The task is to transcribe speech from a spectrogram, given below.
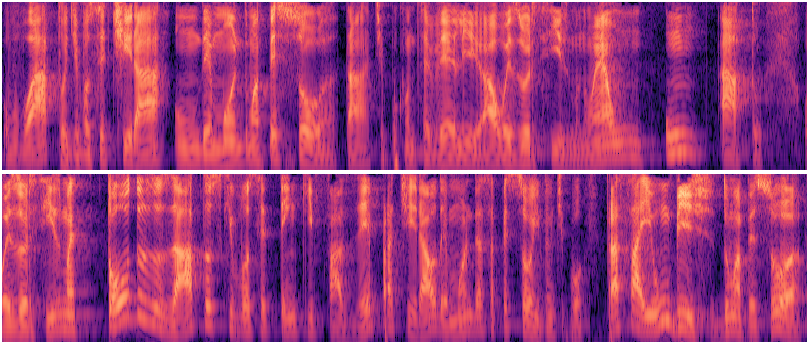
o ato de você tirar um demônio de uma pessoa, tá? Tipo, quando você vê ali, ah, o exorcismo. Não é um, um ato. O exorcismo é todos os atos que você tem que fazer para tirar o demônio dessa pessoa. Então, tipo, para sair um bicho de uma pessoa,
